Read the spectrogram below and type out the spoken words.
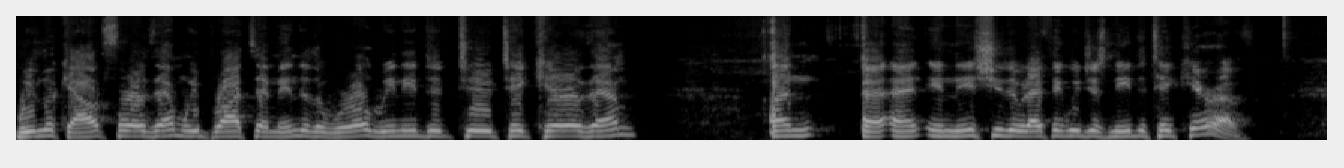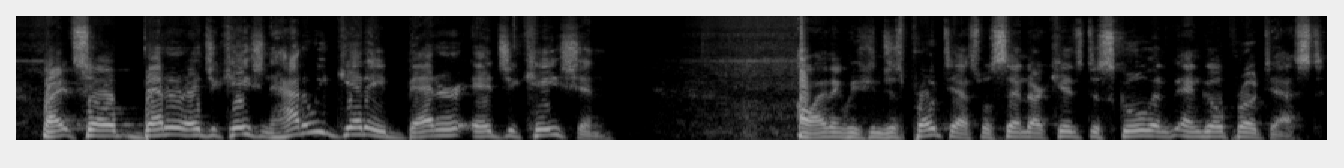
We look out for them. We brought them into the world. We need to, to take care of them. An, uh, an issue that I think we just need to take care of. Right. So, better education. How do we get a better education? Oh, I think we can just protest. We'll send our kids to school and, and go protest.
